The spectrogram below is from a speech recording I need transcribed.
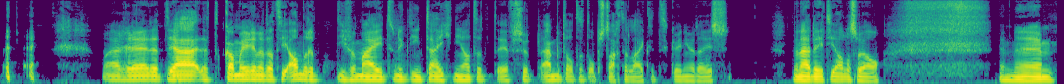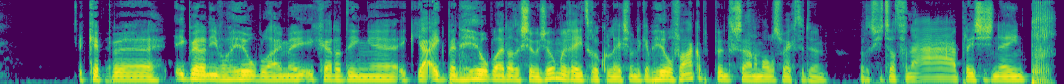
maar dat, ja, dat kan me herinneren dat die andere, die van mij, toen ik die een tijdje niet had, het even soort, hij moet altijd opstarten lijkt het. Ik weet niet wat dat is. Daarna deed hij alles wel. En ehm, ik, heb, eh, ik ben er in ieder geval heel blij mee. Ik ga dat ding. eh, ik, ja, ik ben heel blij dat ik sowieso mijn retro collectie. Want ik heb heel vaak op het punt gestaan om alles weg te doen. Dat ik zoiets had van, ah, PlayStation 1. pff.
